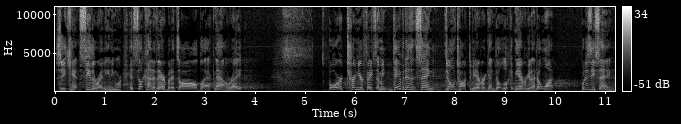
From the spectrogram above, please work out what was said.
So you can't see the writing anymore. It's still kind of there, but it's all black now, right? Or turn your face. I mean, David isn't saying, don't talk to me ever again. Don't look at me ever again. I don't want. What is he saying?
